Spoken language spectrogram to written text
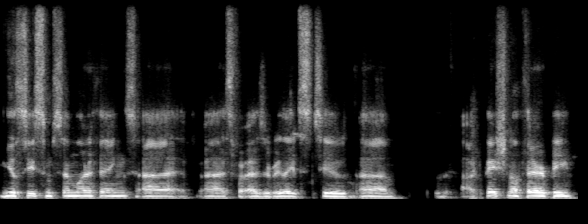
you'll see some similar things uh, as far as it relates to um, occupational therapy.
